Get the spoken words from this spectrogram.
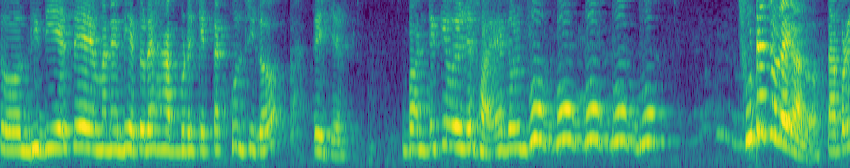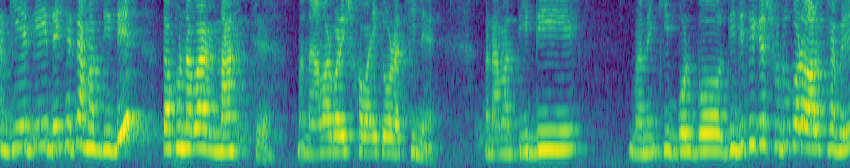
তো দিদি এসে মানে ভেতরে হাত ভরে গেটটা খুলছিল। তো এই যে বাড়িতে কেউ এলে হয় একদম ভুক ভুক ভুক ভুক ভুক। ছুটে চলে গেল। তারপরে গিয়ে যেই দেখেছে আমার দিদি তখন আবার নাচছে। মানে আমার বাড়ির সবাইকে ওরা চিনে। মানে আমার দিদি মানে কি বলব দিদি থেকে শুরু করে অল ফ্যামিলি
